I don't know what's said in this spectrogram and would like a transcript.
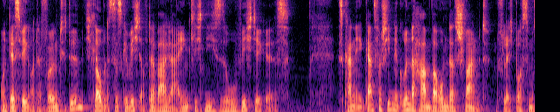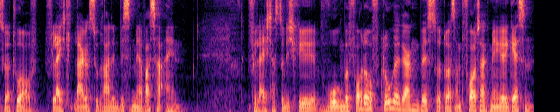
Und deswegen auch der Folgentitel. Ich glaube, dass das Gewicht auf der Waage eigentlich nicht so wichtig ist. Es kann ganz verschiedene Gründe haben, warum das schwankt. Vielleicht baust du Muskulatur auf. Vielleicht lagerst du gerade ein bisschen mehr Wasser ein. Vielleicht hast du dich gewogen, bevor du auf Klo gegangen bist oder du hast am Vortag mehr gegessen.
